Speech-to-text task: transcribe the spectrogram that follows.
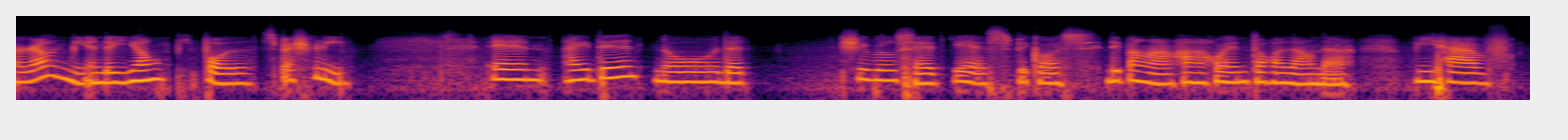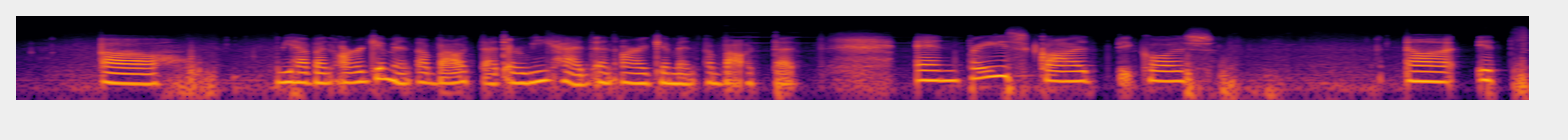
around me and the young people especially. And I didn't know that she will said yes because di ba nga kakakwento ko lang na we have uh we have an argument about that or we had an argument about that. And praise god because uh it's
